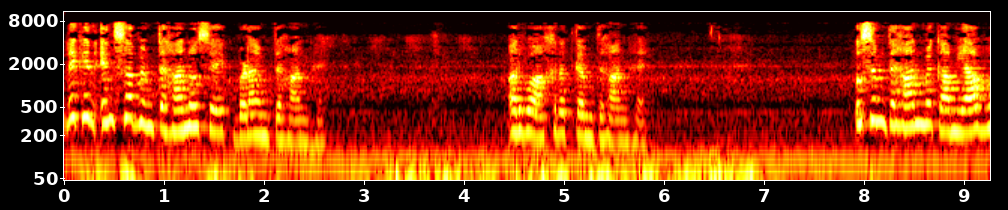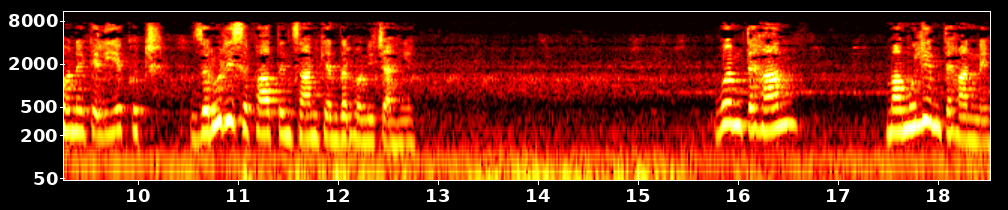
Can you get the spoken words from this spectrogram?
لیکن ان سب امتحانوں سے ایک بڑا امتحان ہے اور وہ آخرت کا امتحان ہے۔ اس امتحان میں کامیاب ہونے کے لیے کچھ ضروری صفات انسان کے اندر ہونی چاہیے۔ وہ امتحان معمولی امتحان نہیں،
